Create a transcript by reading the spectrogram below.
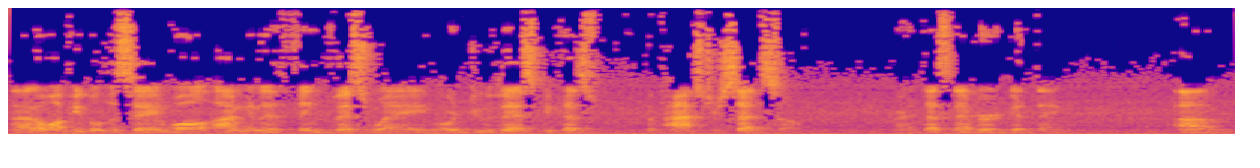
And I don't want people to say, well, I'm going to think this way or do this because the pastor said so. Right? That's never a good thing. Um,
